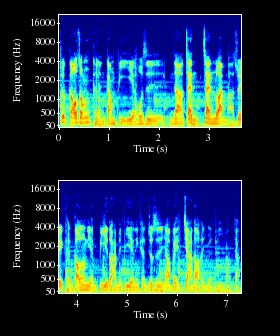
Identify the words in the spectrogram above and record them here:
就高中可能刚毕业，或是你知道战战乱嘛，所以可能高中连毕业都还没毕业，你可能就是要被嫁到很远的地方这样。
